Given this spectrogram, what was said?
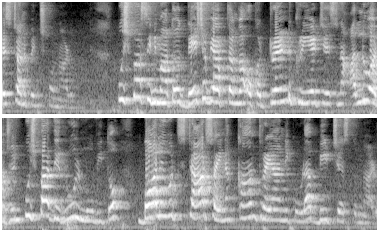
బెస్ట్ అనిపించుకున్నాడు. పుష్ప సినిమాతో దేశవ్యాప్తంగా ఒక ట్రెండ్ క్రియేట్ చేసిన అల్లు అర్జున్ పుష్ప ది రూల్ మూవీతో బాలీవుడ్ స్టార్స్ అయిన కాంత్రయాన్ని కూడా బీట్ చేస్తున్నాడు.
